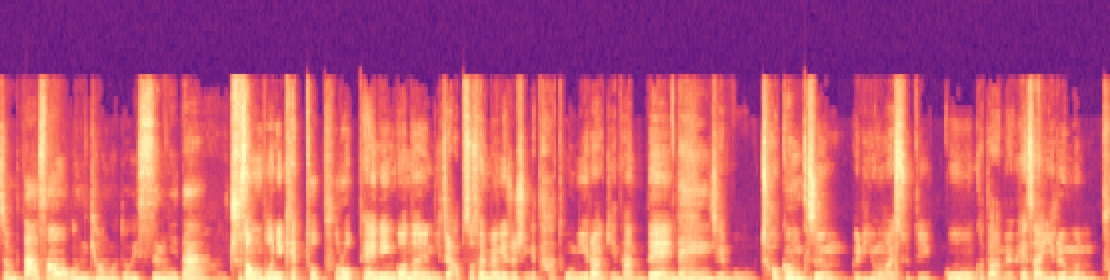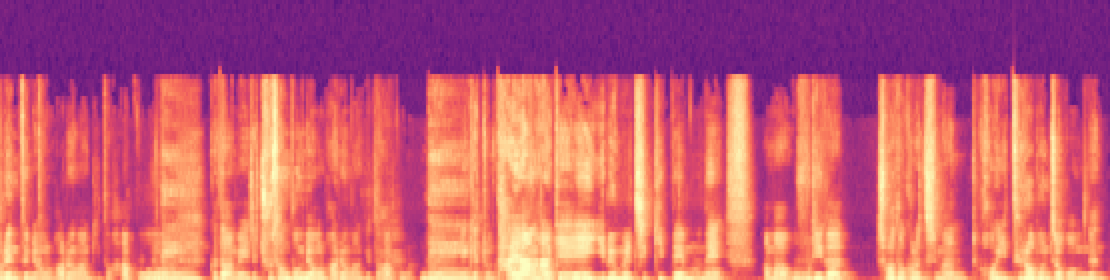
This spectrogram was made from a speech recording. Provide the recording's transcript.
좀 따서 온 경우도 있습니다. 아, 주성분이 케토프로펜인 거는 이제 앞서 설명해 주신 게 다 동일하긴 한데 네. 이제 뭐 적응증을 이용할 수도 있고 그 다음에 회사 이름은 브랜드명을 활용하기도 하고 네. 그 다음에 이제 주성분명을 활용하기도 하고 네. 이렇게 좀 다양하게 이름을 짓기 때문에 아마 우리가 저도 그렇지만 거의 들어본 적 없는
